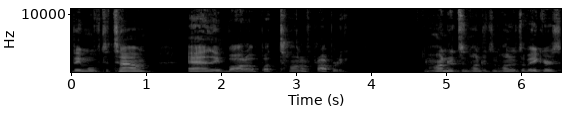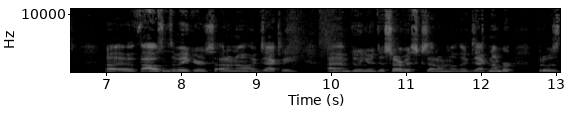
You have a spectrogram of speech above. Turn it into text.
They moved to town and they bought up a ton of property hundreds and hundreds and hundreds of acres, uh, thousands of acres. I don't know exactly. I'm doing you a disservice because I don't know the exact number, but it was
